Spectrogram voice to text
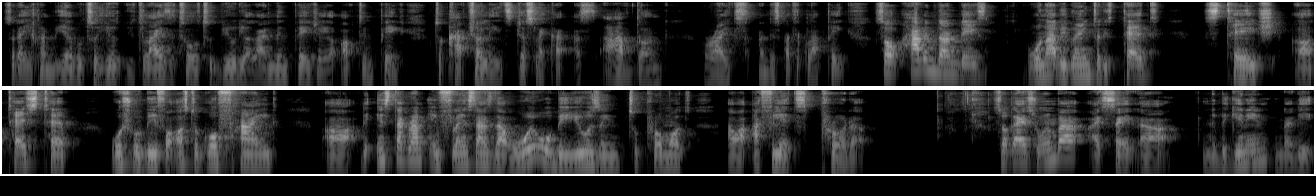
so that you can be able to utilize the tool to build your landing page or your opt-in page to capture leads just like as I have done right on this particular page. So having done this, we'll now be going to the third stage or third step, which will be for us to go find uh, the Instagram influencers that we will be using to promote our affiliates product. So guys, remember I said uh, in the beginning that the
